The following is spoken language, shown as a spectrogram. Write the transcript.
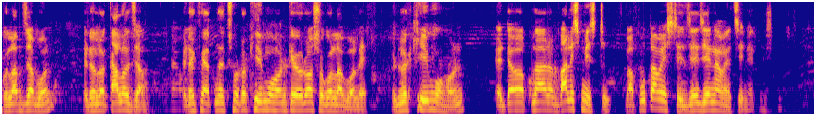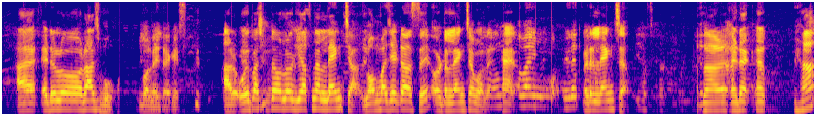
গোলাপ জামুন এটা হলো কালো জাম। এটাকে আপনার ছোট ক্ষীরমোহন কেউ রসগোল্লা বলে? এটা হলো ক্ষীরমোহন এটা আপনার বালিশ মিষ্টি বা পুতা মিষ্টি যে যে নামে চিনে। আর এটা হলো রাজভোগ বলে এটাকে। আর ওই পাশেটা হলো গিয়ে আপনার ল্যাংচা লম্বা যেটা আছে ওটা ল্যাংচা বলে। হ্যাঁ এটা ল্যাংচা। আপনার এটা হ্যাঁ?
